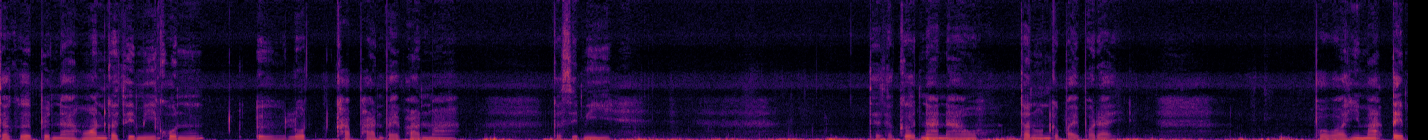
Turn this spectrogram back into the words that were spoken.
ถ้าเกิดเป็นหนาห้อนก็สิมีคนเออรถขับผ่านไปผ่านมาก็สิมี แต่ถ้าเกิดหนาหนาวถนนก็ไปบ่ได้ เพราะว่าหิมะเต็ม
